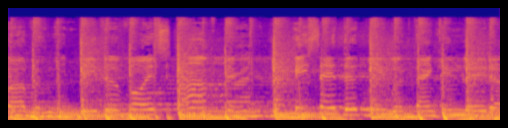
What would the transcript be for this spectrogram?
our room. He'd be the voice of doom. He said that we would thank him later.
